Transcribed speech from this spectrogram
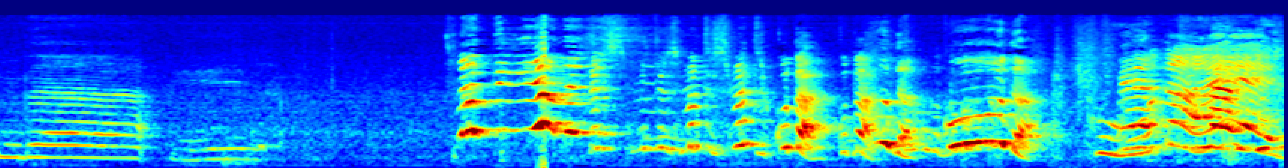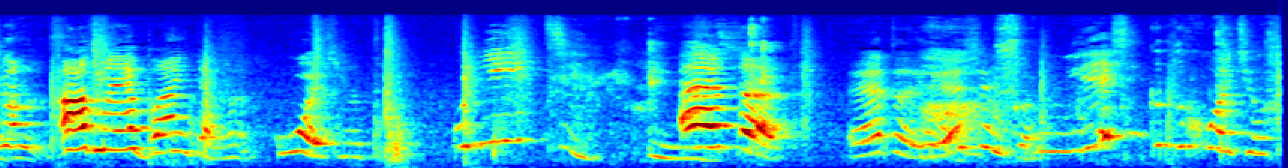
Да. Смотри, смотри, смотри, смотри, куда? Куда? Куда? Куда? Куда? Моя банда. Ой, смотри. Унести. Этот. Это лесенка. Лесенька ты хочешь?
